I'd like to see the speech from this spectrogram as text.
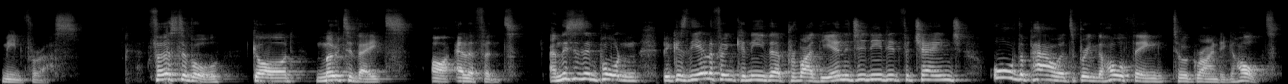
mean for us. First of all, God motivates our elephant. And this is important because the elephant can either provide the energy needed for change or the power to bring the whole thing to a grinding halt.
